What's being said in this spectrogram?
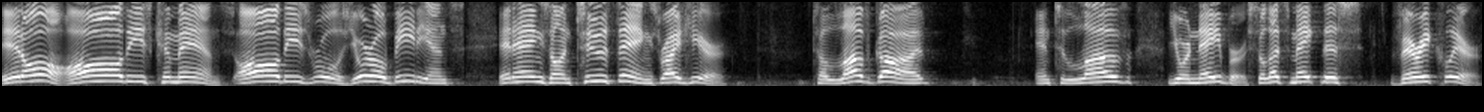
It all, all these commands, all these rules, your obedience, it hangs on two things right here to love God and to love your neighbor. So let's make this very clear.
